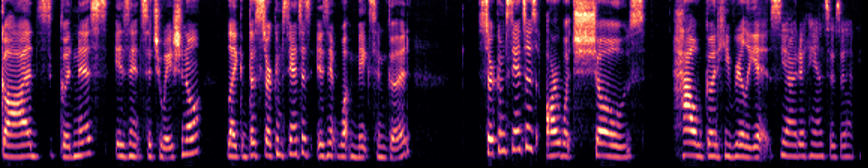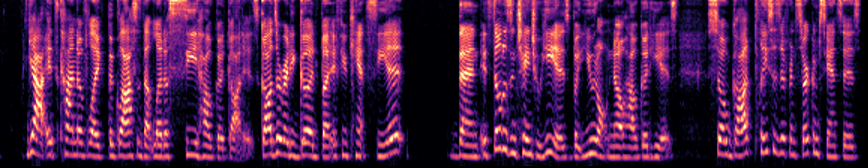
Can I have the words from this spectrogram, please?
God's goodness isn't situational, like the circumstances isn't what makes him good, circumstances are what shows how good he really is. Yeah, it enhances it. Yeah, it's kind of like the glasses that let us see how good God is. God's already good, but if you can't see it, then it still doesn't change who he is, but you don't know how good he is. So God places different circumstances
